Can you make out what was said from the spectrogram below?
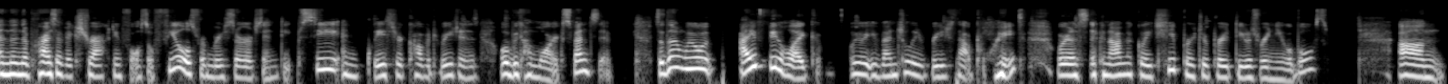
and then the price of extracting fossil fuels from reserves in deep sea and glacier covered regions will become more expensive. So then we will, I feel like we will eventually reach that point where it's economically cheaper to produce renewables. Um,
